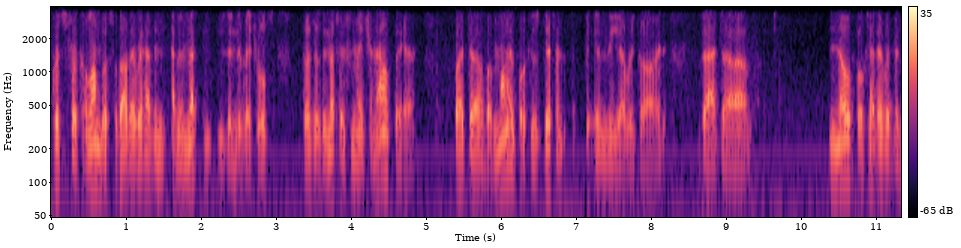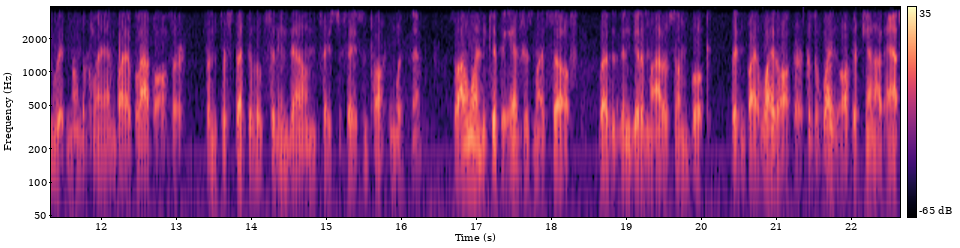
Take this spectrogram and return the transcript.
Christopher Columbus without ever having having met these individuals, because there's enough information out there. But uh, but my book is different in the uh, regard that uh, no book had ever been written on the Klan by a black author from the perspective of sitting down face to face and talking with them. So I wanted to get the answers myself rather than get them out of some book written by a white author, because a white author cannot ask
